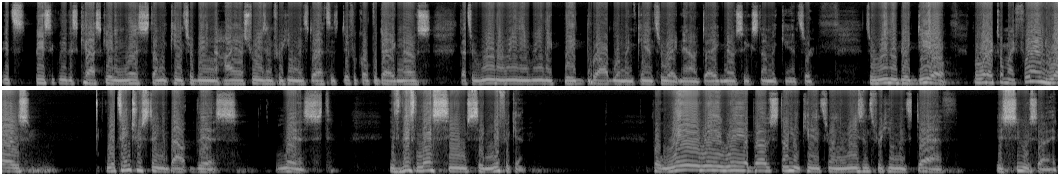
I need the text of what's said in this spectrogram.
it's basically this cascading list. Stomach cancer being the highest reason for humans' deaths. It's difficult to diagnose. That's a really, really, really big problem in cancer right now, diagnosing stomach cancer. It's a really big deal. But what I told my friend was what's interesting about this list is this list seems significant. But way, way, way above stomach cancer on the reasons for humans' death is suicide.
